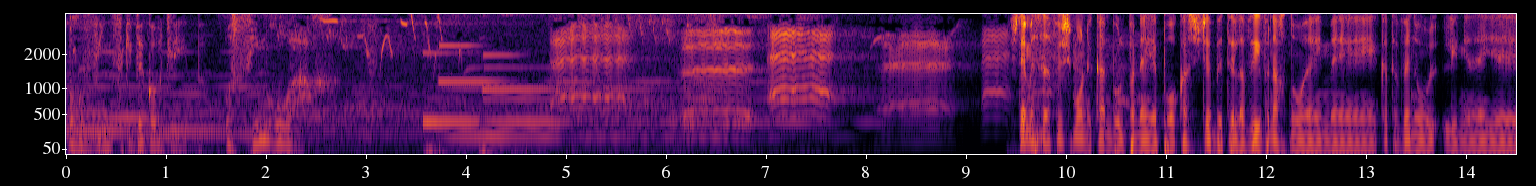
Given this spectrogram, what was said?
ברובינסקי וגוטליב עושים רוח. 12:08 כאן באולפני פרוקאסט בתל אביב, אנחנו אה, עם אה, כתבנו לענייני אה,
